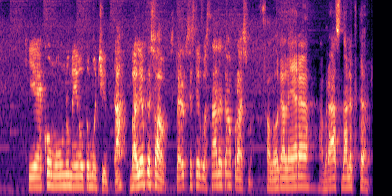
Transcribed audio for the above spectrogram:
que é comum no meio automotivo, tá? Valeu, pessoal. Espero que vocês tenham gostado. Até uma próxima. Falou, galera. Abraço, Dali Octano.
